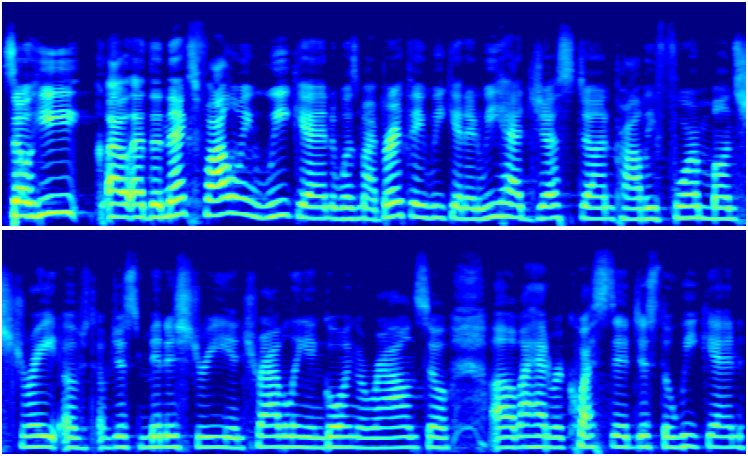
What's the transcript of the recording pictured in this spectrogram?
So he, uh, the next following weekend was my birthday weekend, and we had just done probably four months straight of, of just ministry and traveling and going around. So um, I had requested just the weekend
